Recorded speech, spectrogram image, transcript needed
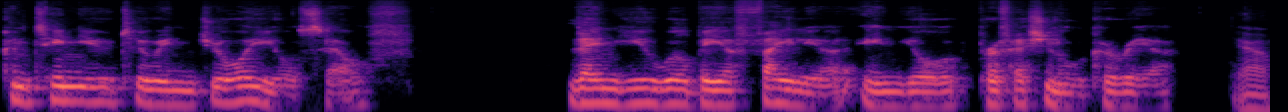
continue to enjoy yourself, then you will be a failure in your professional career. Yeah.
